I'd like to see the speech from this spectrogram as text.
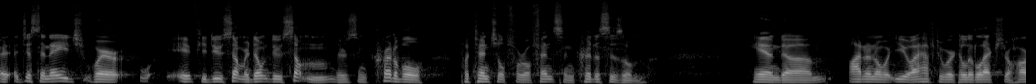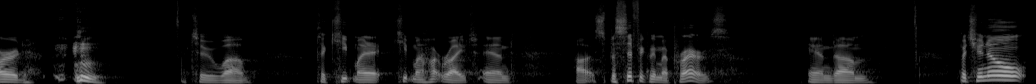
uh, just an age where if you do something or don't do something, there's incredible potential for offense and criticism. And um, I don't know what you, I have to work a little extra hard to, uh, to keep, my, keep my heart right, and uh, specifically my prayers. And, um, but you know,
